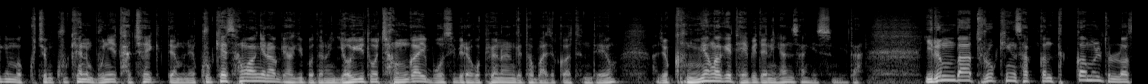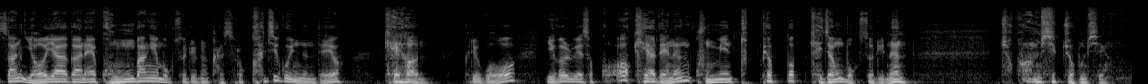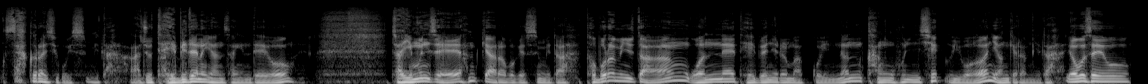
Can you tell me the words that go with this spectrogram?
하긴 뭐 지금 국회는 문이 닫혀 있기 때문에 국회 상황이라고 하기보다는 여의도 정가의 모습이라고 표현하는 게 더 맞을 것 같은데요. 아주 극명하게 대비되는 현상이 있습니다. 이른바 드루킹 사건 특검을 둘러싼 여야 간의 공방의 목소리는 갈수록 커지고 있는데요. 개헌 그리고 이걸 위해서 꼭 해야 되는 국민투표법 개정 목소리는 조금씩 조금씩 사그라지고 있습니다. 아주 대비되는 현상인데요. 자, 이 문제 함께 알아보겠습니다. 더불어민주당 원내 대변인을 맡고 있는 강훈식 의원 연결합니다. 여보세요.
